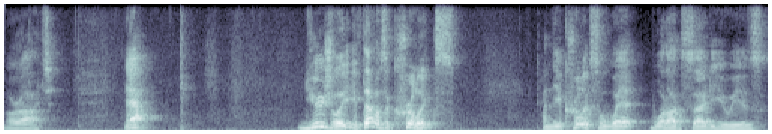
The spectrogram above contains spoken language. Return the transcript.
All right. Now, usually, if that was acrylics and the acrylics are wet, what I'd say to you is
